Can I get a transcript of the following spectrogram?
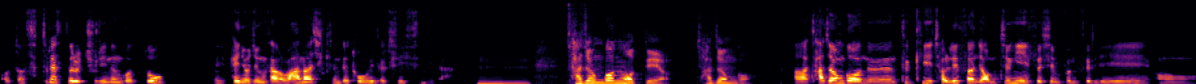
어떤 스트레스를 줄이는 것도 배뇨 증상을 완화시키는 데 도움이 될 수 있습니다. 음, 자전거는 어때요? 자전거. 아, 자전거는 특히 전립선 염증이 있으신 분들이 어,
